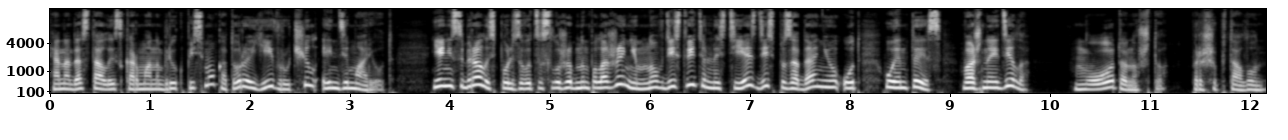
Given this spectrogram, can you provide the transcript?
Она достала из кармана брюк письмо, которое ей вручил Энди Мариот. Я не собиралась пользоваться служебным положением, но в действительности я здесь по заданию от УНТС. Важное дело». «Вот оно что», — прошептал он.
